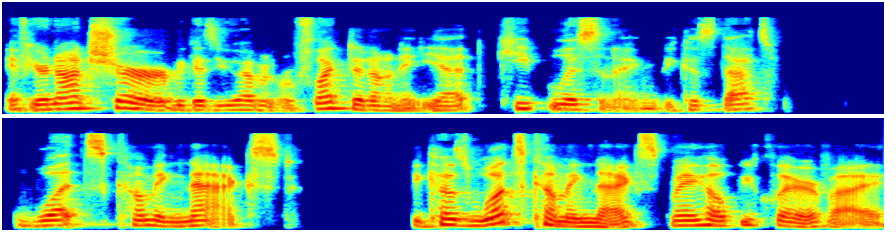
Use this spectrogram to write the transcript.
If you're not sure because you haven't reflected on it yet, keep listening because that's what's coming next. Because what's coming next may help you clarify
